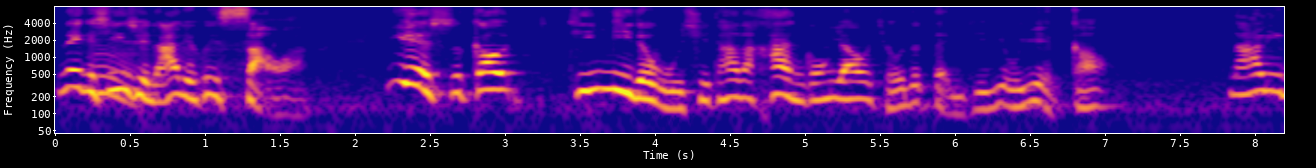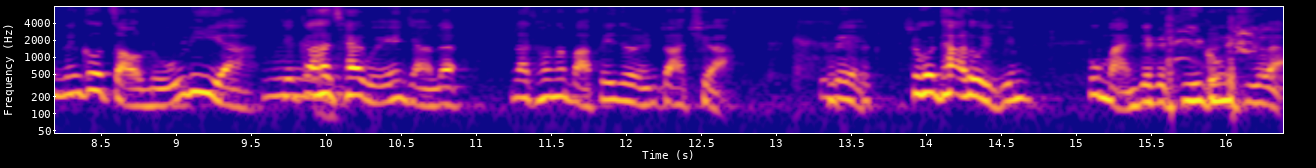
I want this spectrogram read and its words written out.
那个薪水哪里会少啊？越是高精密的武器，它的焊工要求的等级就越高，哪里能够找奴隶啊？就刚才委员讲的，那通通把非洲人抓去啊，对不对？中国大陆已经不满这个低工资了，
